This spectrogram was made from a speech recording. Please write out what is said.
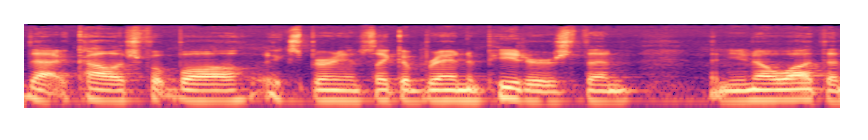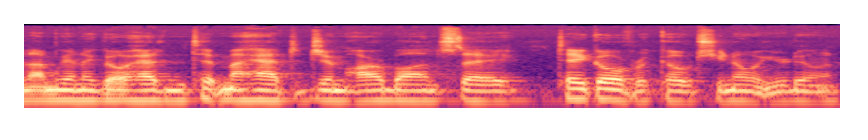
that college football experience, like a Brandon Peters, then then you know what? Then I'm going to go ahead and tip my hat to Jim Harbaugh and say, "Take over, coach. You know what you're doing."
